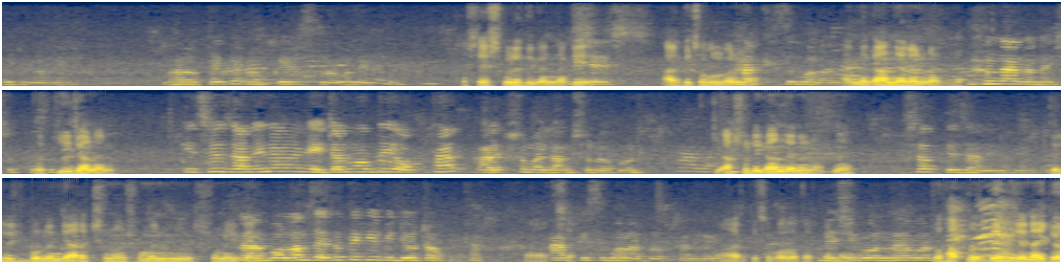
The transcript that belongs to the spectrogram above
করি না ভাই। ভালো থেকে ওকে আসসালামু আলাইকুম শেষ করে দিবেন নাকি? আর কিছু বলবেন না? কিছু বলার আপনি গান জানেন নাকি? না না না এসব তো কি জানেন? কিছুই জানি না এটার মধ্যেই অফ থাক আরেক সময় গান শোনাবো। কি আসলে গান জানেন আপনি? সত্যি জানি না তাহলে বললেন যে আরেক সময় সময় শুনবেন না বললাম যে এটা থেকে ভিডিওটা অফ থাক। আর কিছু বলার দরকার নেই। আর কিছু বলা দরকার নেই। বেশি বললে আবার তো আপনার দেখে যে নায়িকা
